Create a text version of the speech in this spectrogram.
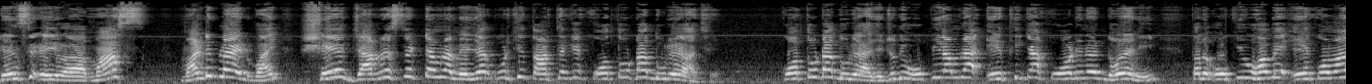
ডেন্সি এই মাস মাল্টিপ্লাইড বাই সে যার রেসপেক্টে আমরা মেজার করছি, তার থেকে কতটা দূরে আছে। কতটা দূরে আছে? যদি ওপি আমরা এ থিটা কোঅর্ডিনেট ধরে নিই, তাহলে ও কিউ হবে a comma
